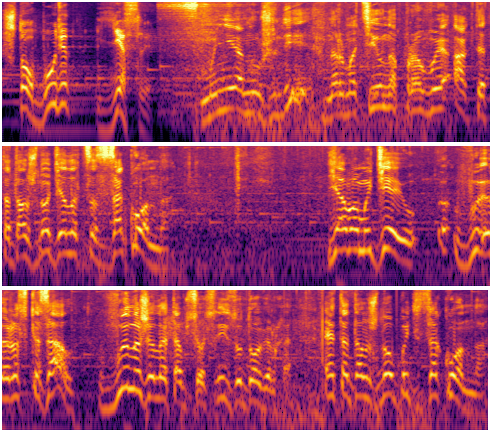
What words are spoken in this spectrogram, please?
что будет, если. Мне нужны нормативно-правовые акты. Это должно делаться законно. Я вам идею э, вы, рассказал, выложил это все снизу доверха. Это должно быть законно.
